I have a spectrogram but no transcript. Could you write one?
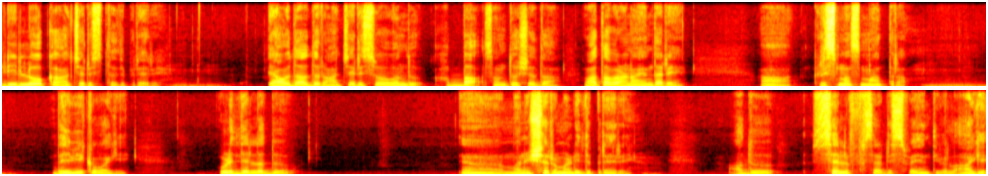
ಇಡೀ ಲೋಕ ಆಚರಿಸುತ್ತದೆ ಪ್ರೇರೆ ಯಾವುದಾದರೂ ಆಚರಿಸುವ ಒಂದು ಹಬ್ಬ, ಸಂತೋಷದ ವಾತಾವರಣ ಎಂದರೆ ಕ್ರಿಸ್ಮಸ್ ಮಾತ್ರ. ದೈವಿಕವಾಗಿ. ಉಳಿದೆಲ್ಲದು ಮನುಷ್ಯರು ಮಾಡಿದ ಪ್ರೇರೆ. ಅದು ಸೆಲ್ಫ್ ಸ್ಯಾಟಿಸ್ಫೈ ಅಂತೀವಲ್ಲ, ಹಾಗೆ.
